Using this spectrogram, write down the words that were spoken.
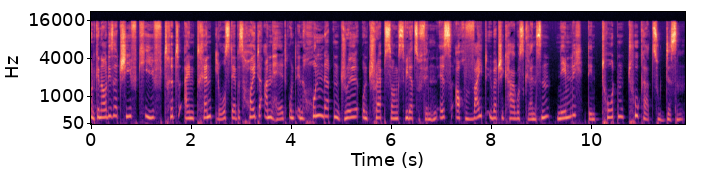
Und genau dieser Chief Keef tritt einen Trend los, der bis heute anhält und in hunderten Drill- und Trap-Songs wiederzufinden ist, auch weit über Chicagos Grenzen, nämlich den toten Tuka zu dissen.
